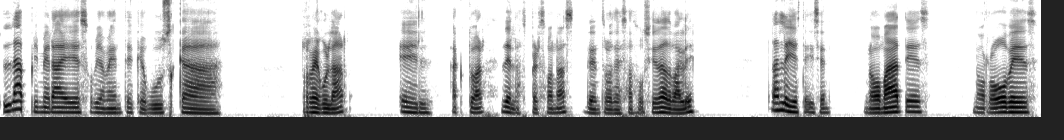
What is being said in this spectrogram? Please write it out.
La primera es obviamente que busca regular el actuar de las personas dentro de esa sociedad, ¿vale? Las leyes te dicen, no mates, no robes,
